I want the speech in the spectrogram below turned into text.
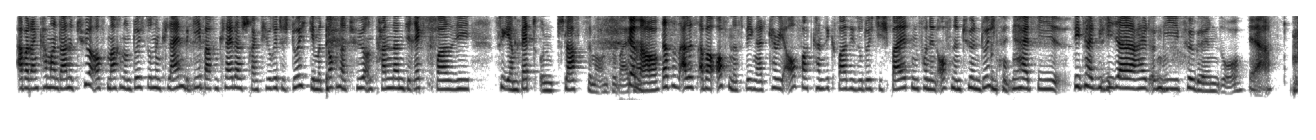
aber dann kann man da eine Tür aufmachen und durch so einen kleinen begehbaren Kleiderschrank theoretisch durchgehen mit noch einer Tür und kann dann direkt quasi zu ihrem Bett und Schlafzimmer und so weiter. Genau. Das ist alles aber offen, deswegen als Carrie aufwacht, kann sie quasi so durch die Spalten von den offenen Türen durchgucken. Sieht halt wie, Sieht halt, wie die da halt irgendwie vögeln so. ja.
